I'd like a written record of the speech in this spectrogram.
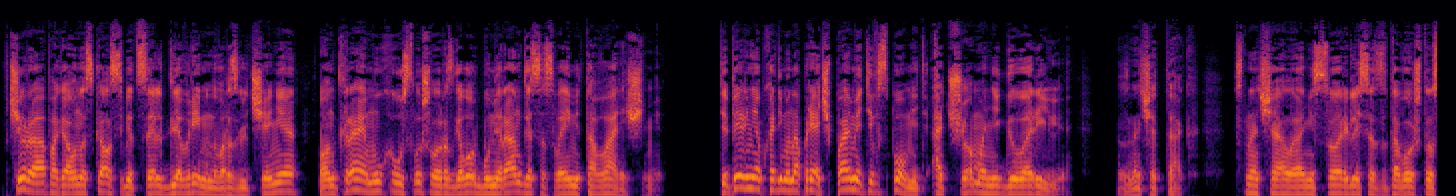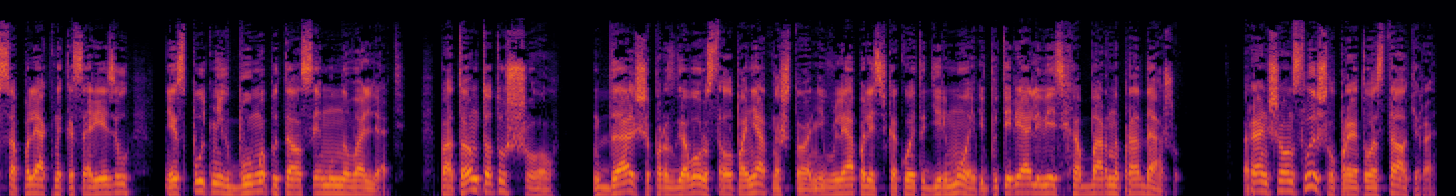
вчера, пока он искал себе цель для временного развлечения, он краем уха услышал разговор бумеранга со своими товарищами. Теперь необходимо напрячь память и вспомнить, о чем они говорили. Значит так, сначала они ссорились из-за того, что сопляк накосорезил, и спутник Бума пытался ему навалять. Потом тот ушел. Дальше по разговору стало понятно, что они вляпались в какое-то дерьмо и потеряли весь хабар на продажу. Раньше он слышал про этого сталкера.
